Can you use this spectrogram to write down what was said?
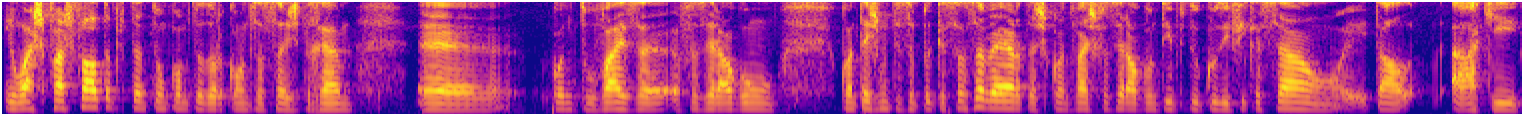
Eu acho que faz falta, portanto, um computador com 16 de RAM, eh, quando tu vais a, a fazer algum. Quando tens muitas aplicações abertas, quando vais fazer algum tipo de codificação e tal, há aqui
